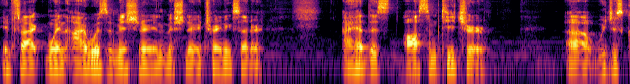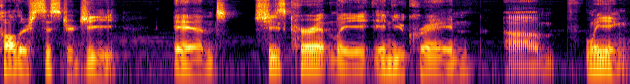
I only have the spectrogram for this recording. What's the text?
In fact, when I was a missionary in the Missionary Training Center, I had this awesome teacher. Uh, we just called her Sister G. And she's currently in Ukraine um, fleeing.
